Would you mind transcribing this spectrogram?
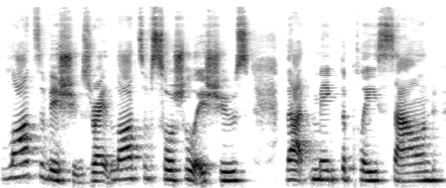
lots of issues right lots of social issues that make the place sound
